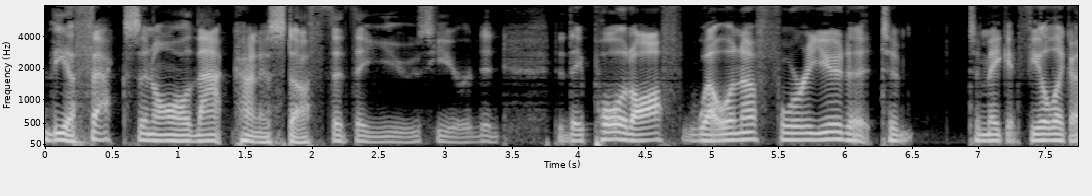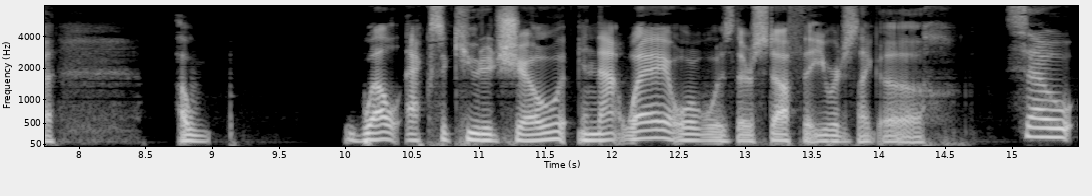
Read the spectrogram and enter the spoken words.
the effects and all of that kind of stuff that they use here? Did did they pull it off well enough for you to to to make it feel like a a well executed show in that way, or was there stuff that you were just like, ugh? So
